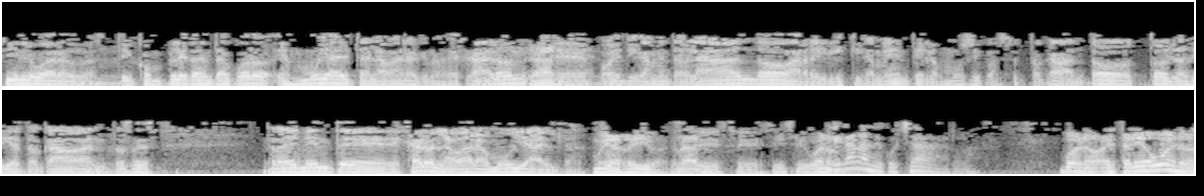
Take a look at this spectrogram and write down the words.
Sin lugar a dudas, estoy completamente de acuerdo. Es muy alta la vara que nos dejaron, claro. eh, poéticamente hablando, arreglísticamente, los músicos tocaban todo, todos los días tocaban, entonces realmente dejaron la vara muy alta. Muy arriba, claro. Sí, sí. sí, sí, bueno. Qué ganas de escucharlos. Bueno, estaría bueno,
